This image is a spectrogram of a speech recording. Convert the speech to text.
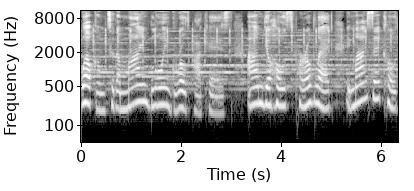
Welcome to the Mind Blowing Growth Podcast. I'm your host, Pearl Black, a mindset coach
